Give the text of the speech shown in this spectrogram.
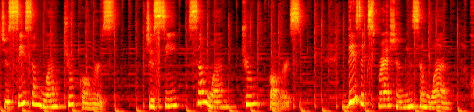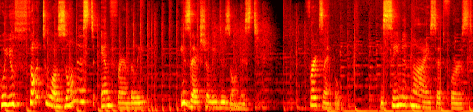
to see someone through colors. To see someone through colors. This expression means someone who you thought was honest and friendly is actually dishonest. For example, he seemed nice at first,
